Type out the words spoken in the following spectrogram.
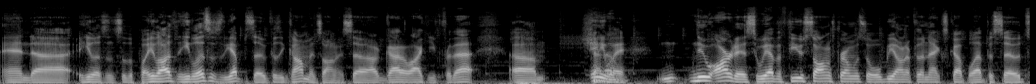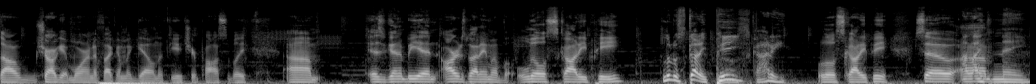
and uh, he listens to the he listens, he listens to the episode because he comments on it. So I gotta like you for that. Um, Shout anyway, n- new artists. We have a few songs from him, so we'll be on it for the next couple episodes. So I'm sure I'll get more into fucking Miguel in the future, possibly. Um, is going to be an artist by the name of Lil Scotty P. Little Scotty P. Scotty. Little Scotty P. So I like um, the name.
